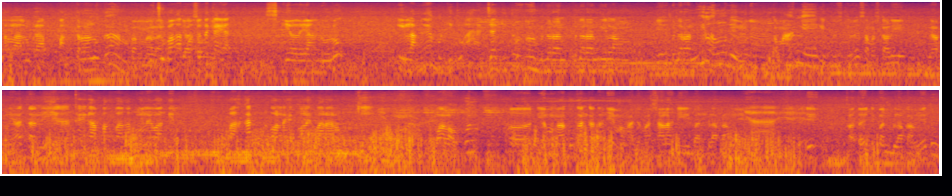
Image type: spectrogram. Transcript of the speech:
Terlalu gampang. Terlalu gampang malah lucu banget jatuhnya. maksudnya kayak skill yang dulu hilangnya begitu aja gitu. Eh, beneran beneran hilang. Ya beneran hilang udah ke mana gitu skillnya sama sekali nggak kelihatan. Iya kayak gampang banget dilewatin. Bahkan oleh oleh para rookie gitu. Walaupun eh, dia mengaku kan katanya emang ada masalah di ban belakangnya. Ya iya jadi katanya di ban belakangnya tuh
